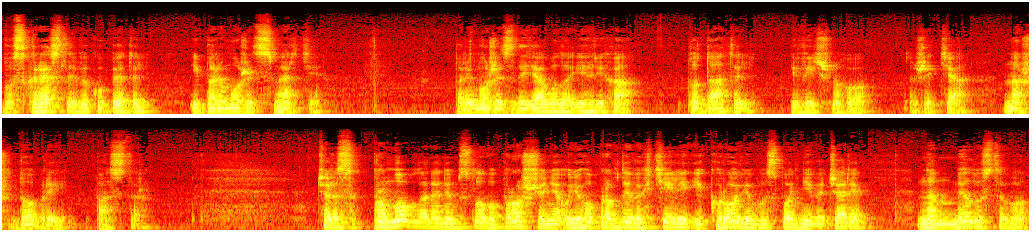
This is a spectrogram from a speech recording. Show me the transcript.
Воскреслий Викупитель і переможець смерті, переможець диявола і гріха, податель вічного життя, наш добрий пастир. Через промовлене ним слово прощення у його правдивих тілі і крові в Господній вечері нам милостиво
